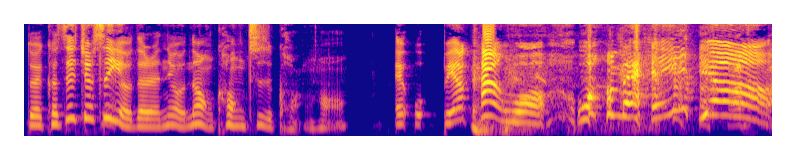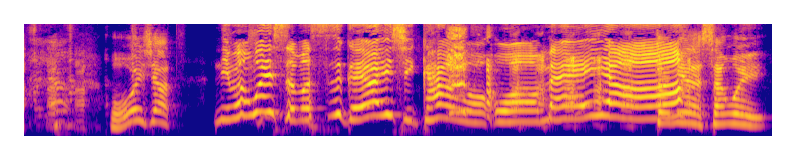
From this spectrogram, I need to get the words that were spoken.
对，可是就是有的人有那种控制狂哦。哎，我不要看我，我没有。我问一下，你们为什么四个要一起看我？我没有。对面的三位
